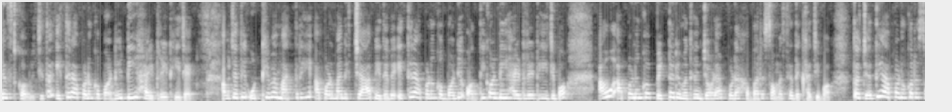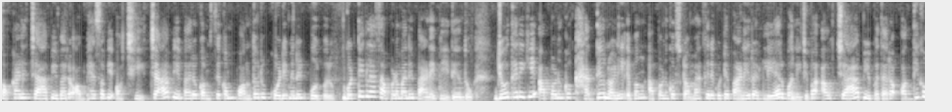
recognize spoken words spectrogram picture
रेस्ट कर बडी डीहड्रेट हो जाए आदि उठवा मात्रे ही आपण मैंने चा पीदे एपण बडी अधिक डीहड्रेट हो पेटर जड़ापोड़ा हबार समस्या समस्या देखा तो जदि आप सका चा पीबार अभ्यास भी अच्छी चा पीबार कम से कम पंदर कोड़े मिनिट पूर्व गोटे ग्लास आपने पी दिंतु जो थे कि आपण खाद्य नड़ी और आपण को गोटे पानी लेयर बनी जा चा पीबार अधिक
